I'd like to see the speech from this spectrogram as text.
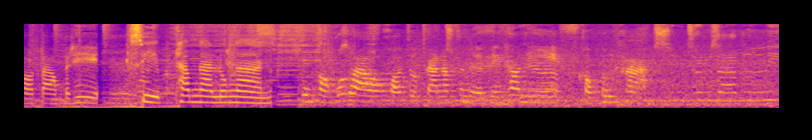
ต่อต่างประเทศ 10. ทำงานโรงงานกลุ่มของพวกเราขอจบการนำเสนอเพียงเท่านี้ ขอบคุณค่ะ I believe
